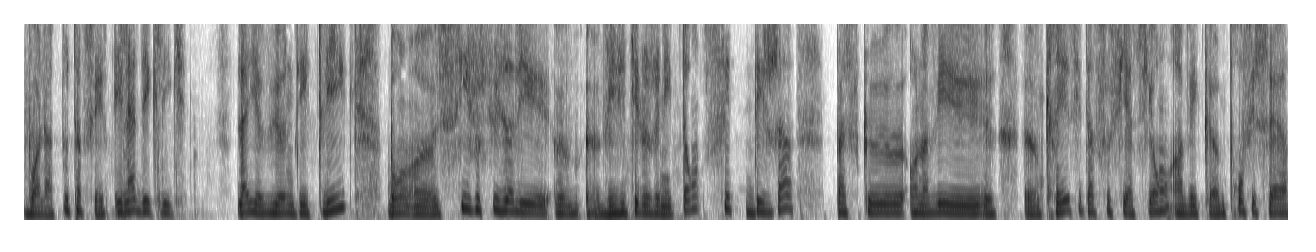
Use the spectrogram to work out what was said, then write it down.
Voilà, tout à fait. Et là, déclic. Là, il y a eu un déclic. Bon, euh, si je suis allée euh, euh, visiter le Genéton, c'est déjà parce que on avait euh, créé cette association avec un professeur.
